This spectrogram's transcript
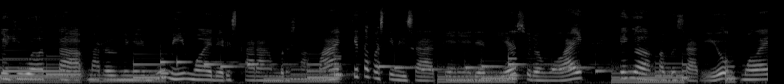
Setuju banget Kak, mari lindungi bumi mulai dari sekarang bersama kita pasti bisa. Tiania dan Tia sudah mulai hingga langkah besar. Yuk mulai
